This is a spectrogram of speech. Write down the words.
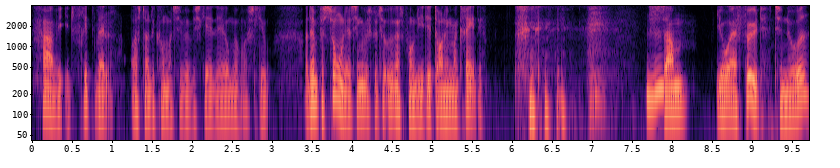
Har vi et frit valg, også når det kommer til, hvad vi skal lave med vores liv? Og den person, jeg tænker, vi skal tage udgangspunkt i, det er dronning Margrethe. mm. Som jo er født til noget,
